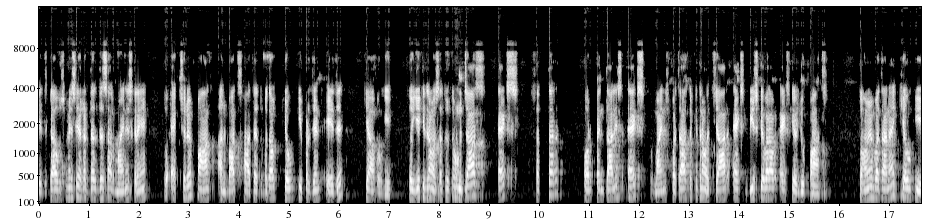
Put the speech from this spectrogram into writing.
एज का, उसमें से अगर दस दस साल माइनस करें तो एक्चुअल में पाँच अनुपात सात है। तो बताओ क्यू की प्रेजेंट एज क्या होगी? तो ये कितना हो सकता है उनचास एक्स सत्तर और 45 एक्स माइनस पचास तो कितना हुआ? चार एक्स बीस के बराबर एक्स के जो पाँच। तो हमें बताना है क्यू की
